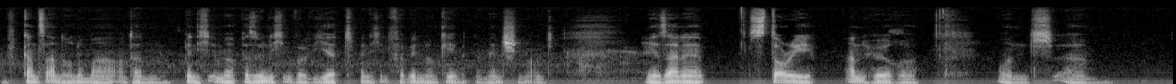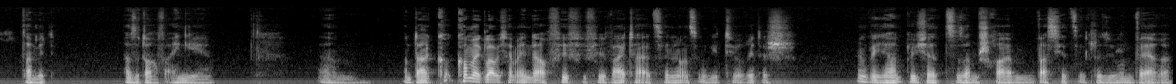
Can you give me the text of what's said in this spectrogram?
eine ganz andere Nummer. Und dann bin ich immer persönlich involviert, wenn ich in Verbindung gehe mit einem Menschen und mir seine Story anhöre und ähm, damit also darauf eingehe. Ähm, und da kommen wir, glaube ich, am Ende auch viel, viel, viel weiter, als wenn wir uns irgendwie theoretisch irgendwelche Handbücher zusammenschreiben, was jetzt Inklusion wäre.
